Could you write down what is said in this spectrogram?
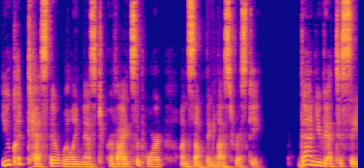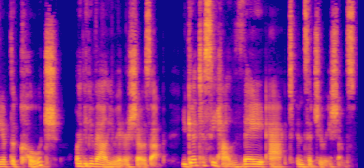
you could test their willingness to provide support on something less risky. Then you get to see if the coach or the evaluator shows up. You get to see how they act in situations.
